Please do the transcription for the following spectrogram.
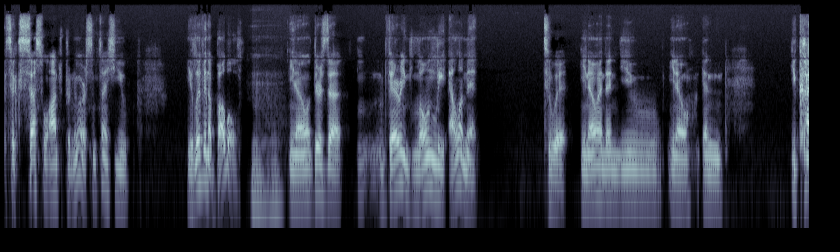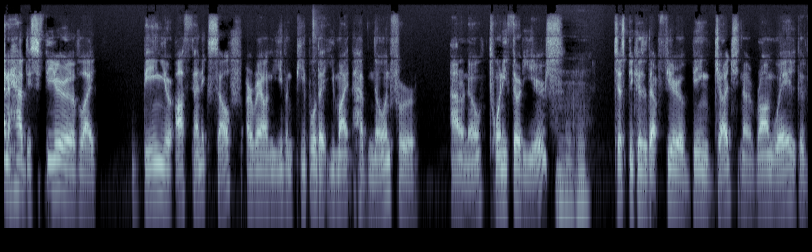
successful entrepreneurs sometimes you you live in a bubble. Mm-hmm. you know there's a very lonely element to it you know? And then you you know and you kind of have this fear of like being your authentic self around even people that you might have known for i don't know 20 30 years Mm-hmm. just because of that fear of being judged in a wrong way of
